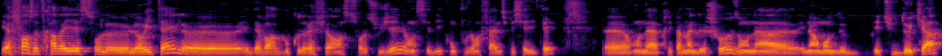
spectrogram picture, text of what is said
Et à force de travailler sur le, le retail euh, et d'avoir beaucoup de références sur le sujet, on s'est dit qu'on pouvait en faire une spécialité. Euh, on a appris pas mal de choses. On a énormément d'études de, cas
